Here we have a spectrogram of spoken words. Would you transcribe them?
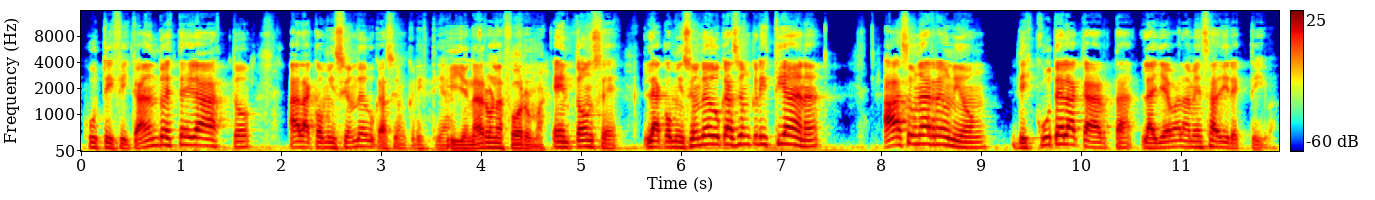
justificando este gasto a la Comisión de Educación Cristiana. Y llenar una forma. Entonces, la Comisión de Educación Cristiana hace una reunión, discute la carta, la lleva a la mesa directiva.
